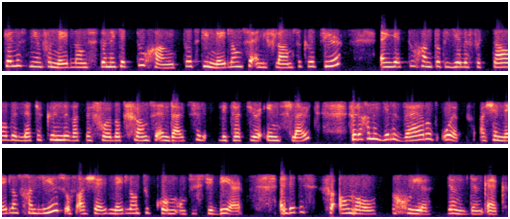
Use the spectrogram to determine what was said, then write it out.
kennis neem van Nederlands, dan het jy toegang tot die Nederlandse en die Vlaamse kultuur en jy toegang tot die hele vertaalde letterkunde wat byvoorbeeld Franse en Duitse literatuur insluit. So dan gaan 'n hele wêreld oop as jy Nederlands gaan lees of as jy Nederland toe kom om te studeer. En dit is vir almal 'n goeie ding dink ek.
